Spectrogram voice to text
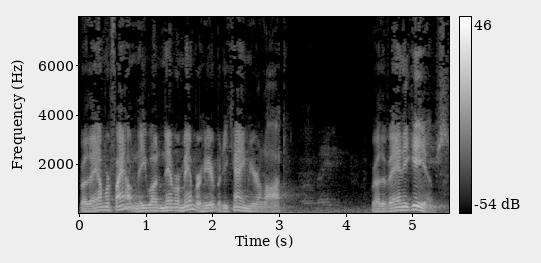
Brother Elmer Fountain, he wasn't never a member here, but he came here a lot. Brother Vanny Gibbs.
